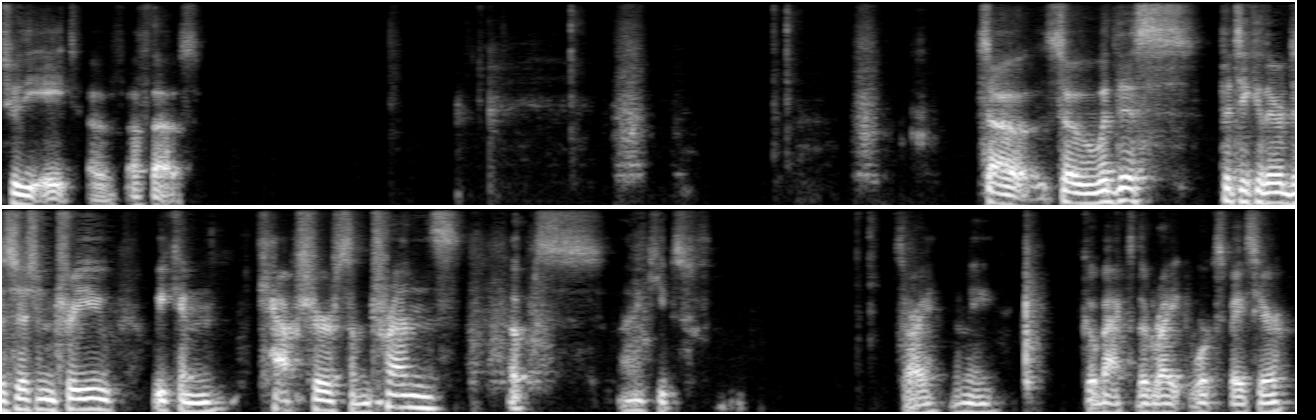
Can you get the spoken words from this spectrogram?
to the eight of of those. So so with this particular decision tree, we can capture some trends. Oops, I keeps sorry, let me go back to the right workspace here.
